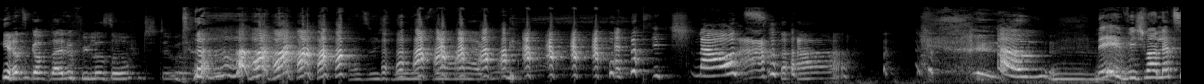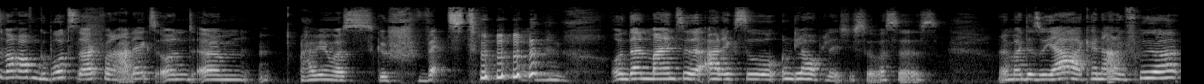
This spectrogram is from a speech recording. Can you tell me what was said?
Jetzt kommt deine Philosophenstimme. also ich würde sagen, die Schnauze. ähm, nee, ich war letzte Woche auf dem Geburtstag von Alex und ähm, habe irgendwas geschwätzt. und dann meinte Alex so, unglaublich. Ich so, was ist? Und er meinte so, ja, keine Ahnung, früher,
